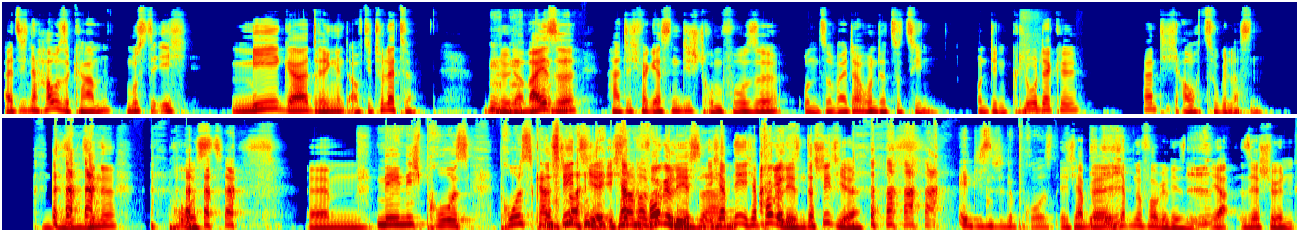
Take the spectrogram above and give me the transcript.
Als ich nach Hause kam, musste ich mega dringend auf die Toilette. Blöderweise hatte ich vergessen, die Strumpfhose und so weiter runterzuziehen. Und den Klodeckel hatte ich auch zugelassen. In diesem Sinne, Prost. Ähm, Nee, nicht Prost. Prost das kannst du steht an hier. Ich habe vorgelesen. Ich habe nee, ich habe vorgelesen. Das steht hier. In diesem Sinne Prost. Ich habe äh, ich habe nur vorgelesen. Ja, sehr schön.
